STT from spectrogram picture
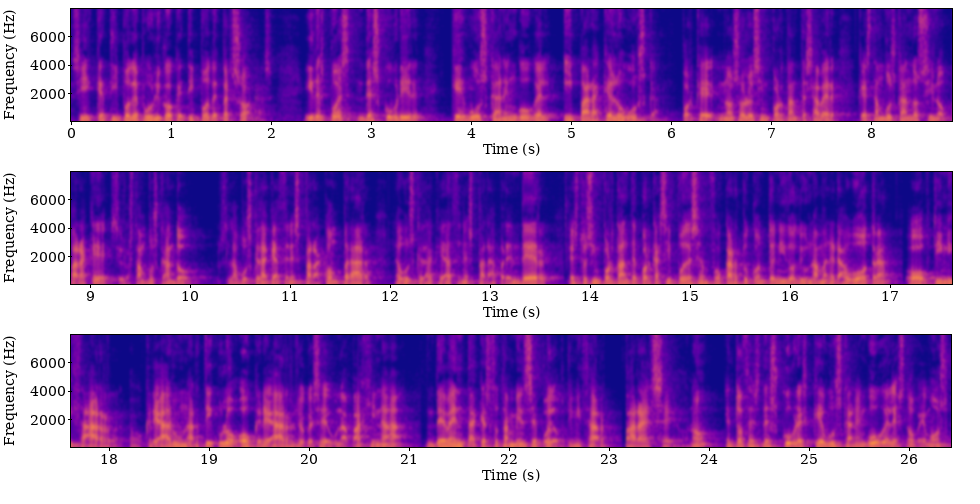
¿sí? ¿Qué tipo de público, qué tipo de personas? Y después descubrir qué buscan en Google y para qué lo buscan. Porque no solo es importante saber qué están buscando, sino para qué. Si lo están buscando, la búsqueda que hacen es para comprar, la búsqueda que hacen es para aprender. Esto es importante porque así puedes enfocar tu contenido de una manera u otra, o optimizar, o crear un artículo, o crear, yo qué sé, una página de venta, que esto también se puede optimizar para el SEO, ¿no? Entonces descubres qué buscan en Google, esto vemos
